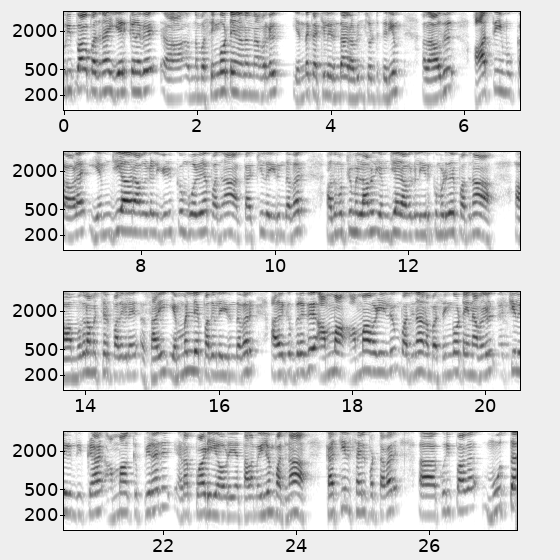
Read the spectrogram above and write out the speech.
குறிப்பாக பார்த்தீங்கன்னா ஏற்கனவே நம்ம செங்கோட்டையன் அண்ணன் அவர்கள் எந்த கட்சியில் இருந்தார் அப்படின்னு சொல்லிட்டு தெரியும். அதாவது அதிமுகவில் எம்ஜிஆர் அவர்கள் இருக்கும்போதே பார்த்தீங்கன்னா கட்சியில் இருந்தவர். அது மட்டும் இல்லாமல் எம்ஜிஆர் அவர்கள் இருக்கும் பொழுதே பார்த்தீங்கன்னா முதலமைச்சர் பதவியில் சாரி எம்எல்ஏ பதவியில் இருந்தவர். அதற்கு பிறகு அம்மா அம்மா வழியிலும் பார்த்தீங்கன்னா நம்ம செங்கோட்டையன் அவர்கள் கட்சியில் இருந்திருக்கிறார். அம்மாவுக்கு பிறகு எடப்பாடியோடைய தலைமையிலும் பார்த்தீங்கன்னா கட்சியில் செயல்பட்டவர். குறிப்பாக மூத்த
